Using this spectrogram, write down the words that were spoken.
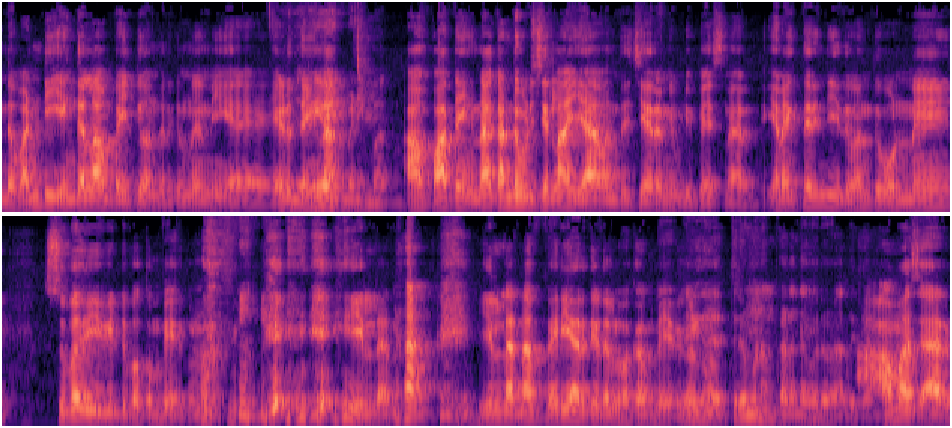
இந்த வண்டி எங்கெல்லாம் போயிட்டு வந்திருக்குன்னு நீங்க எடுத்தீங்கன்னா. ஆ பார்த்தீங்கன்னா கண்டுபிடிச்சிடலாம். ஏன் வந்து சேரன் இப்படி பேசினாருன்னு எனக்கு தெரிஞ்சு இது வந்து ஒன்று சுபவி வீட்டு பக்கம் போயிருக்கணும். இல்லைன்னா இல்லைன்னா பெரியார் திடல் பக்கம் போயிருக்கணும். திருமணம் கடந்த ஒரு அதுக்கு. ஆமாம் சார்.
